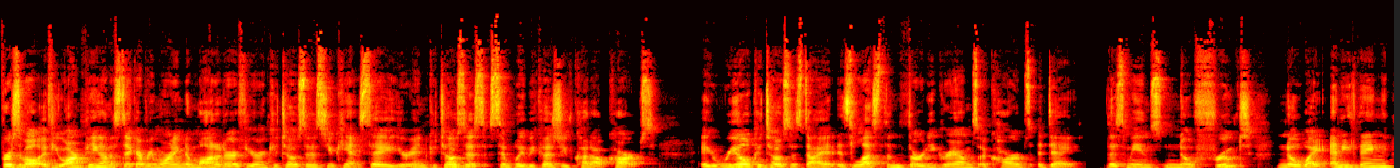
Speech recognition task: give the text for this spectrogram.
First of all, if you aren't peeing on a stick every morning to monitor if you're in ketosis, you can't say you're in ketosis simply because you've cut out carbs. A real ketosis diet is less than 30 grams of carbs a day. This means no fruit, no white anything.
